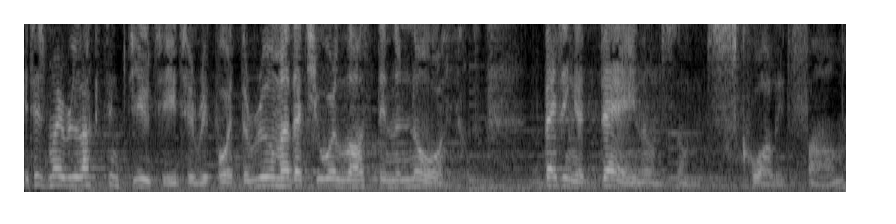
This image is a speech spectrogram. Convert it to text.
It is my reluctant duty to report the rumor that you were lost in the north, bedding a Dane on some squalid farm.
